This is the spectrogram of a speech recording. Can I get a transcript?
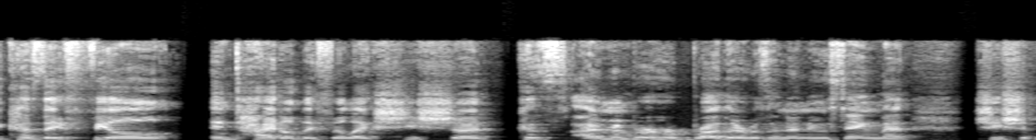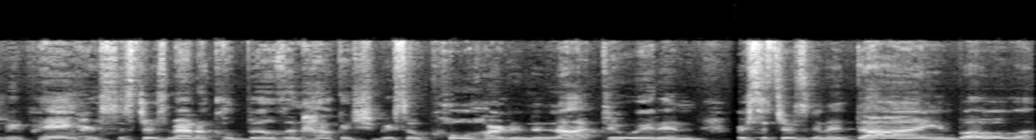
because they feel entitled. They feel like she should. Because I remember her brother was in a new thing that she should be paying her sister's medical bills, and how can she be so cold hearted and not do it? And her sister's gonna die, and blah blah blah.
